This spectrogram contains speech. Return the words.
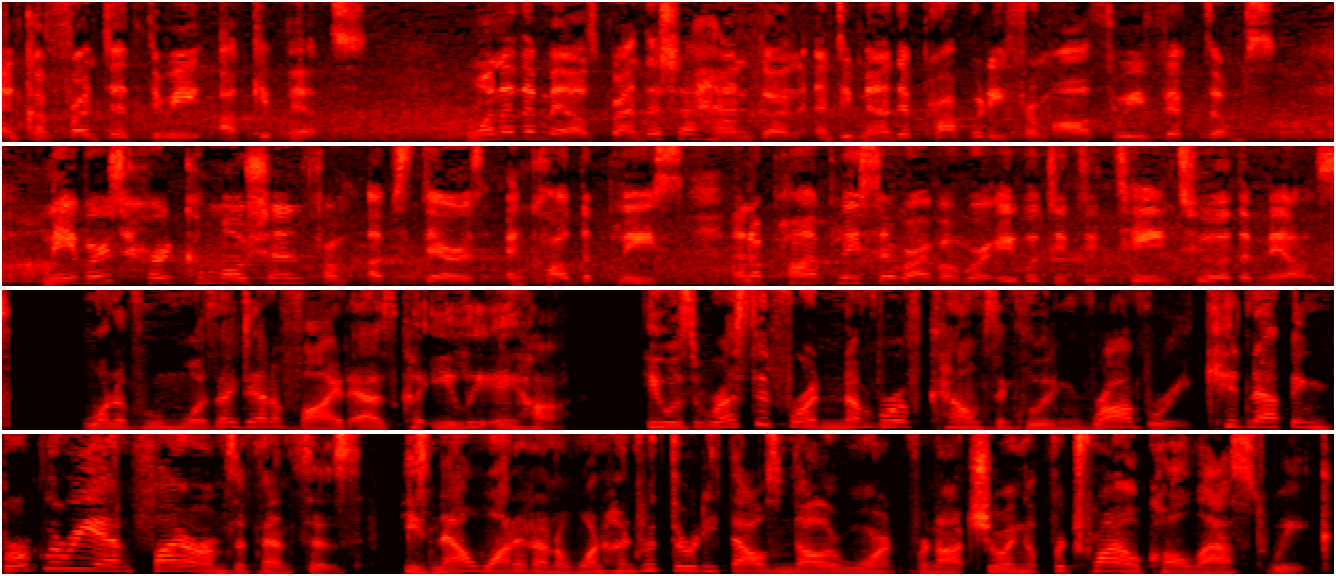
and confronted three occupants. One of the males brandished a handgun and demanded property from all three victims. Neighbors heard commotion from upstairs and called the police, and upon police arrival, were able to detain two of the males. One of whom was identified as Kailieha. He was arrested for a number of counts, including robbery, kidnapping, burglary, and firearms offenses. He's now wanted on a $130,000 warrant for not showing up for trial call last week.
